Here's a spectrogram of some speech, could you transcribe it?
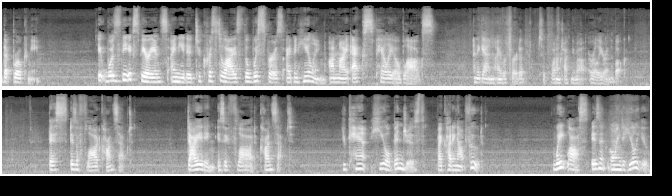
that broke me. It was the experience I needed to crystallize the whispers I'd been healing on my ex paleo blogs. And again, I refer to, to what I'm talking about earlier in the book. This is a flawed concept. Dieting is a flawed concept. You can't heal binges by cutting out food. Weight loss isn't going to heal you,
